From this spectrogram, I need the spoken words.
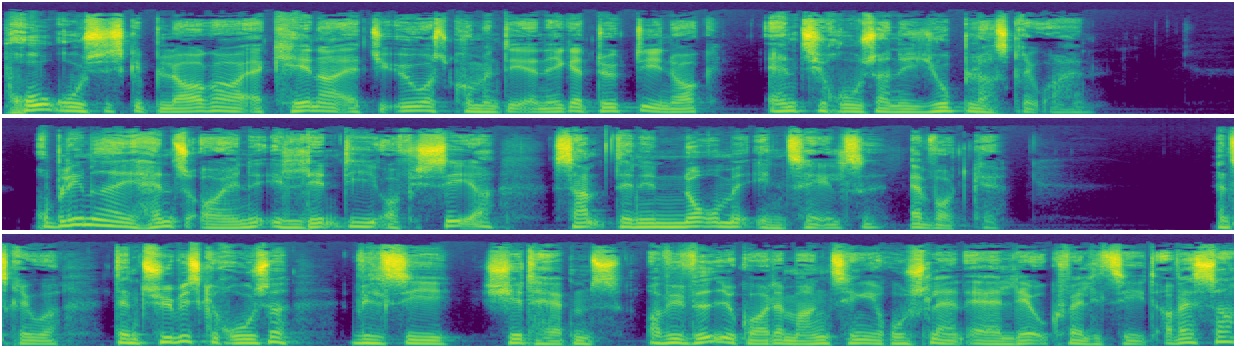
Pro-russiske bloggere erkender, at de øverst kommanderende ikke er dygtige nok. Antirusserne jubler, skriver han. Problemet er i hans øjne elendige officerer samt den enorme indtagelse af vodka. Han skriver, den typiske russer vil sige, shit happens, og vi ved jo godt, at mange ting i Rusland er af lav kvalitet. Og hvad så?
